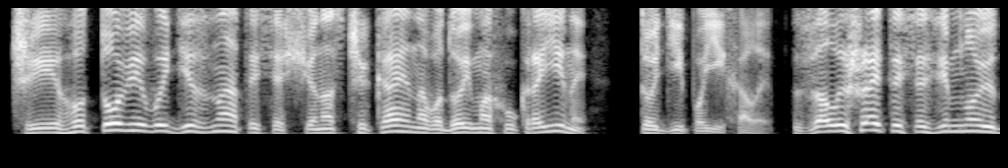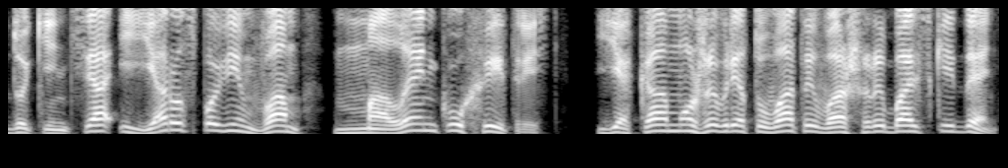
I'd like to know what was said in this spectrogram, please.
Чи готові ви дізнатися, що нас чекає на водоймах України? Тоді поїхали. Залишайтеся зі мною до кінця, і я розповім вам маленьку хитрість, яка може врятувати ваш рибальський день.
